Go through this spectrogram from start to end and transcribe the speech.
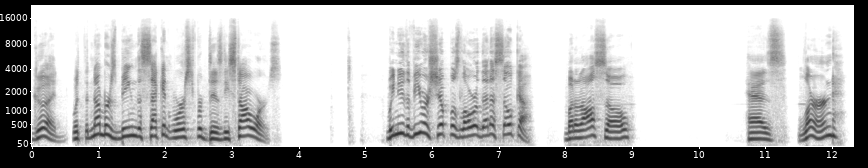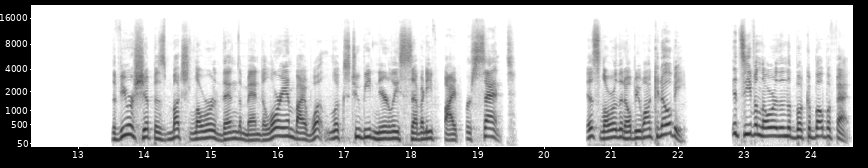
good, with the numbers being the second worst for Disney Star Wars. We knew the viewership was lower than Ahsoka, but it also has learned the viewership is much lower than The Mandalorian by what looks to be nearly 75%. It's lower than Obi Wan Kenobi. It's even lower than the Book of Boba Fett.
